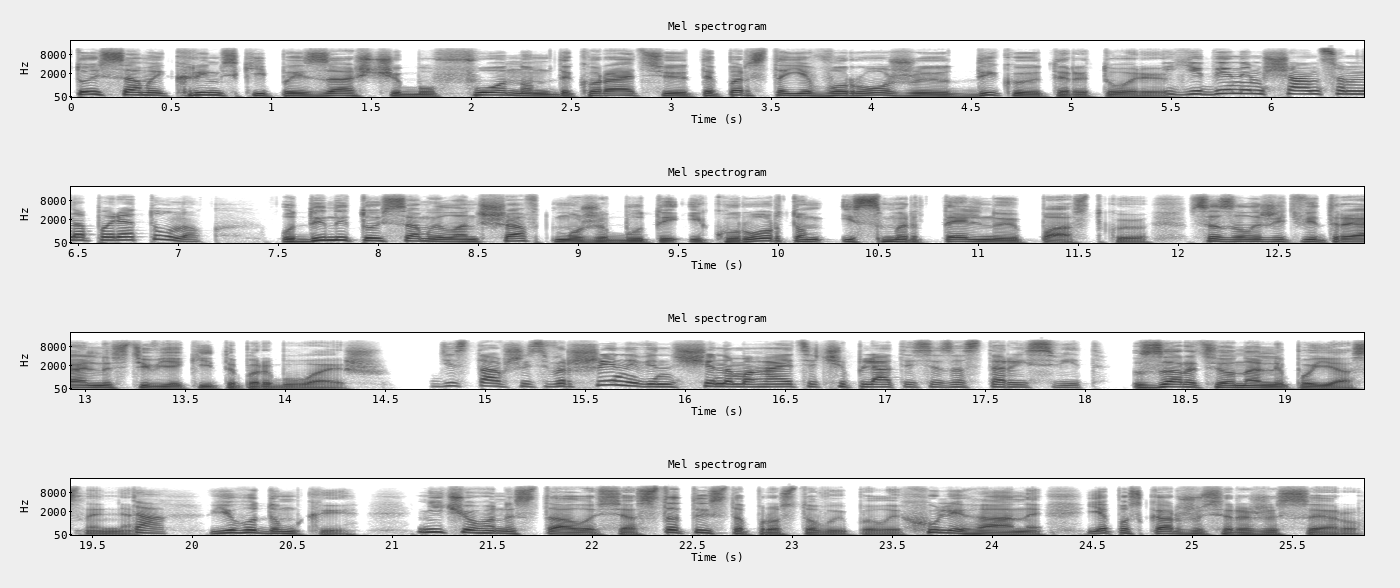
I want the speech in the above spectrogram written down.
Той самий кримський пейзаж, що був фоном, декорацією, тепер стає ворожою, дикою територією. Єдиним шансом на порятунок. Один і той самий ландшафт може бути і курортом, і смертельною пасткою. Все залежить від реальності, в якій ти перебуваєш. Діставшись вершини, він ще намагається чіплятися за старий світ. За раціональне пояснення. Так. Його думки. Нічого не сталося, статиста просто випили, хулігани, я поскаржуся режисеру.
